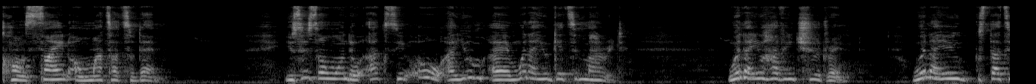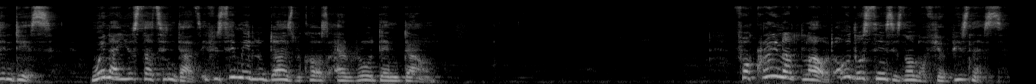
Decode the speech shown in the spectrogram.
concern or matter to them. You see someone, they'll ask you, oh, are you, um, when are you getting married? When are you having children? When are you starting this? When are you starting that? If you see me look down, it's because I wrote them down. For crying out loud, all those things is none of your business.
